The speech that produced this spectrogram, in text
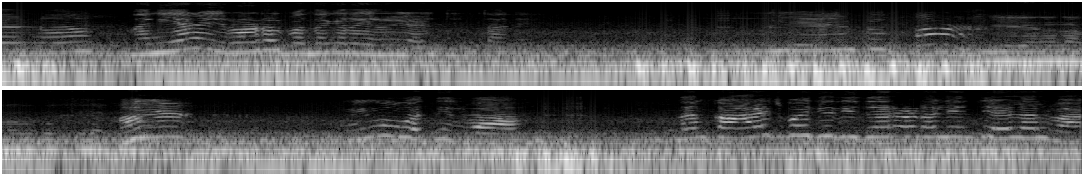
ಏನೋ? ನಾನು ಏನೋ ಈ ರೋಡಲ್ಲಿ ಬಂದಾಗೆಲ್ಲ ಏನೋ ಹೇಳ್ತೀನಿ ತಾನೆ ಏನ್ ಪಾಪ ಏನೋ ನನಗೂ ಗೊತ್ತಿಲ್ಲ ಆ? ನಿಂಗೂ ಗೊತ್ತಿಲ್ವಾ? ನಾನು ಕಾಲೇಜ್ ಹೋಯ್ತಿದ್ದು ಇದೇ ರೋಡಲ್ಲಿ ಅಂತ ಹೇಳಲ್ವಾ?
